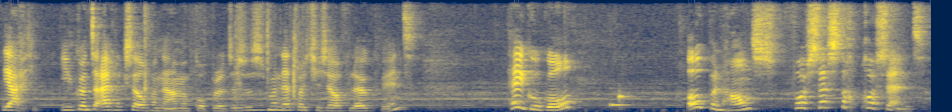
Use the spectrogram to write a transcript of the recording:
ja, je kunt er eigenlijk zelf een naam aan koppelen, dus dat is maar net wat je zelf leuk vindt. Hey Google, open Hans voor 60%.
